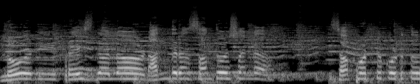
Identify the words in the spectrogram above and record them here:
గ్లోరీ ప్రైజ్ ద లార్డ్ అందరం సంతోషంగా సపోర్ట్ కొడుతూ.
